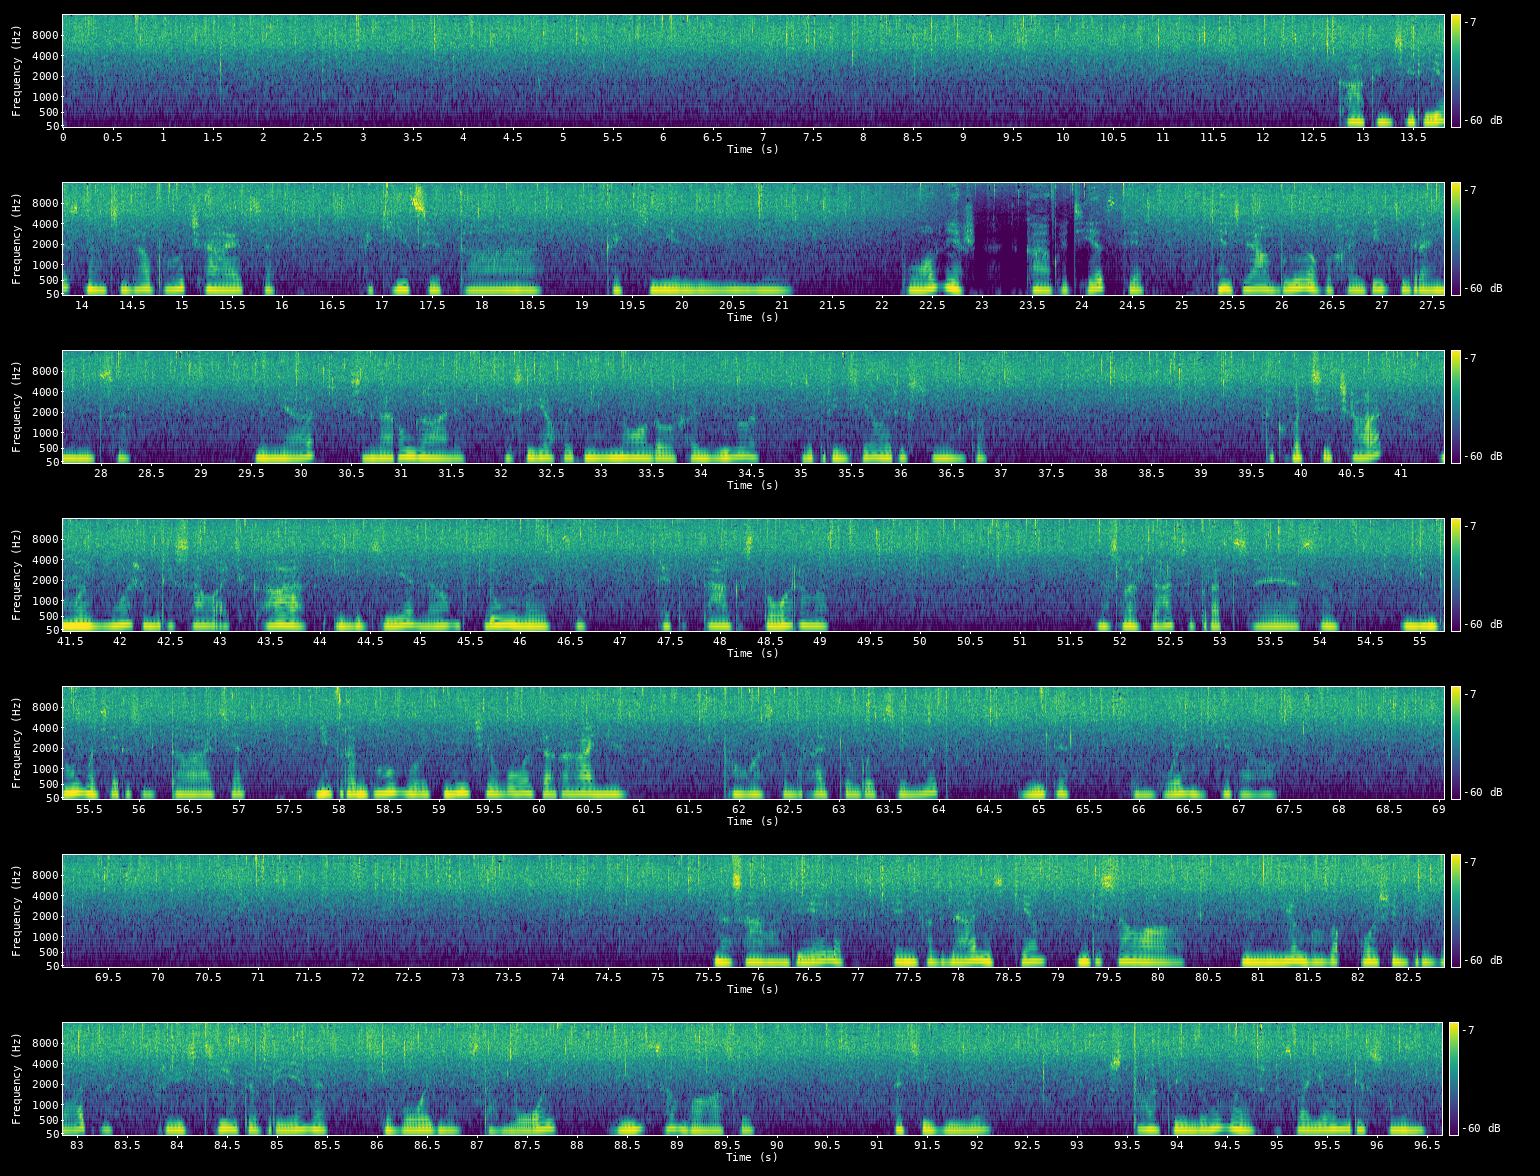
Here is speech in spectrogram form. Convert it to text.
Как интересно у тебя получается. Какие цвета, какие линии. Помнишь, как в детстве нельзя было выходить за границы. Меня всегда ругали, если я хоть немного выходила за пределы рисунка. Так вот сейчас мы можем рисовать как и где нам вздумается. Это так здорово. Наслаждаться процессом, не думать о результате, не продумывать ничего заранее, просто брать любой цвет или любой материал. На самом деле я никогда ни с кем не рисовала, но мне было очень приятно провести это время сегодня с тобой и собакой. А тебе? Что ты думаешь о своем рисунке?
